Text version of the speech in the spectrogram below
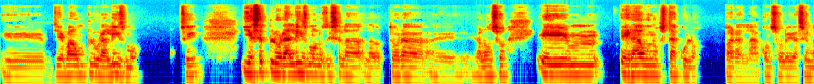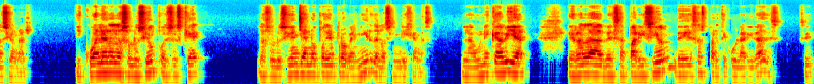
lleva a un pluralismo, ¿sí? Y ese pluralismo, nos dice la, la doctora Alonso, em, era un obstáculo para la consolidación nacional. ¿Y cuál era la solución? Pues es que la solución ya no podía provenir de los indígenas. La única vía era la desaparición de esas particularidades, ¿sí?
